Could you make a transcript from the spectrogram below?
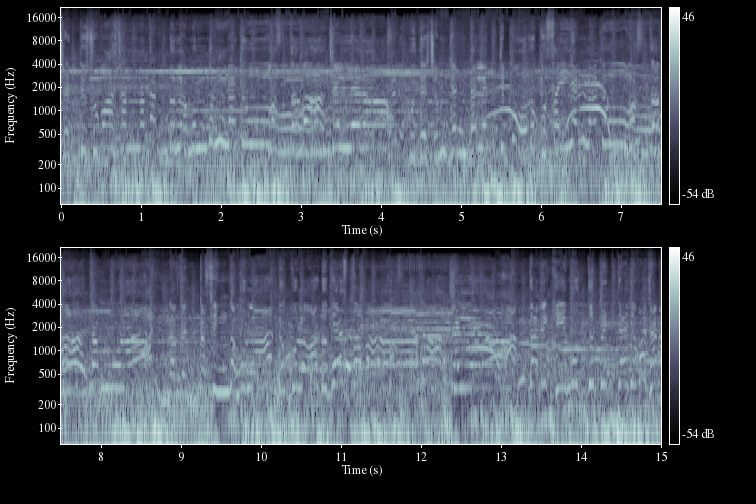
చెట్టి సుభాషన్న దండుల ముందున్నదు. వస్తవా చెల్లెలా జెండలెత్తి పోరుకు సయ్యన్నదు. వస్తవా తమ్ముడా? అన్న వెంట సింగములా అడుగులు అడుగేస్తవా వస్తవా అందరికీ ముద్దు బిడ్డ యువజన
